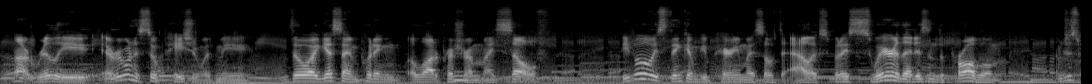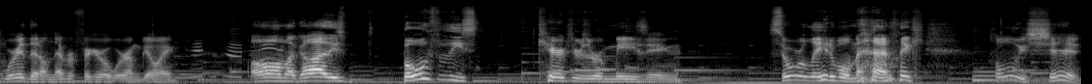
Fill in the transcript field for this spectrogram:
Not really. Everyone is so patient with me, though I guess I'm putting a lot of pressure on myself. People always think I'm comparing myself to Alex, but I swear that isn't the problem. I'm just worried that I'll never figure out where I'm going. Oh my god, these both of these characters are amazing. So relatable, man. Like, holy shit.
